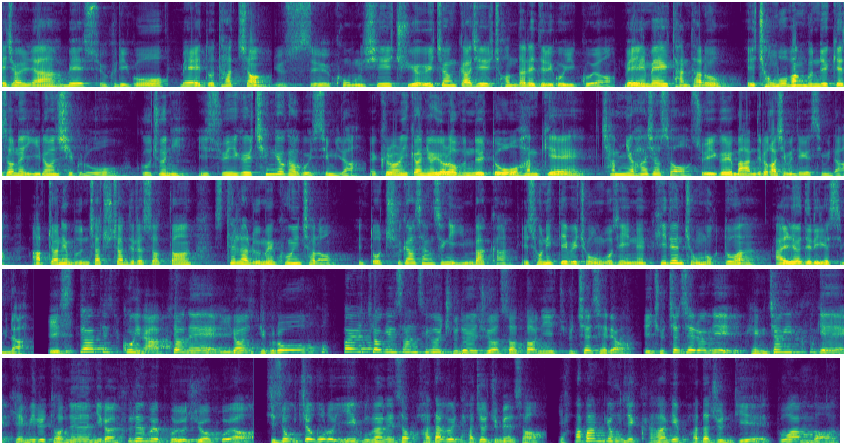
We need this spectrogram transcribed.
전략, 매수 그리고 매도 타점, 뉴스, 공시, 주요 일정까지 전달해 드리고 있고요. 매일매일 단타로 이 정보방 분들께서는 이런 식으로 꾸준히 이 수익을 챙겨가고 있습니다. 그러니까요, 여러분들도 함께 참여하셔서 수익을 만들어 가시면 되겠습니다. 앞전에 문자 추천드렸었던 스텔라 루멘 코인처럼 또 추가 상승이 임박한 이 손익 대비 좋은 곳에 있는 히든 종목 또한 알려드리겠습니다. 이 스트라티스 코인 앞전에 이런 식으로 폭발적인 상승을 주도해 주었었던 이 주체 세력, 이 주체 세력이 굉장히 크게 개미를 터는 이런 흐름을 보여주었고요. 지속적으로 이 구간에서 바닥을 다져주면서 이 하반 경직 강하게 받아준 뒤에 또 한 번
